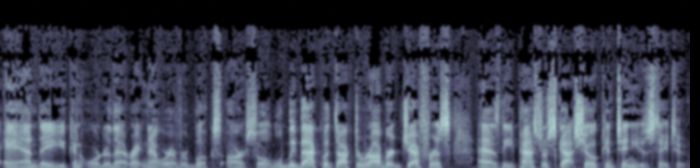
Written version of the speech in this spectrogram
And uh, you can order that right now wherever books are sold. We'll be back with Dr. Robert Jeffress as the Pastor Scott Show continues. Stay tuned.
